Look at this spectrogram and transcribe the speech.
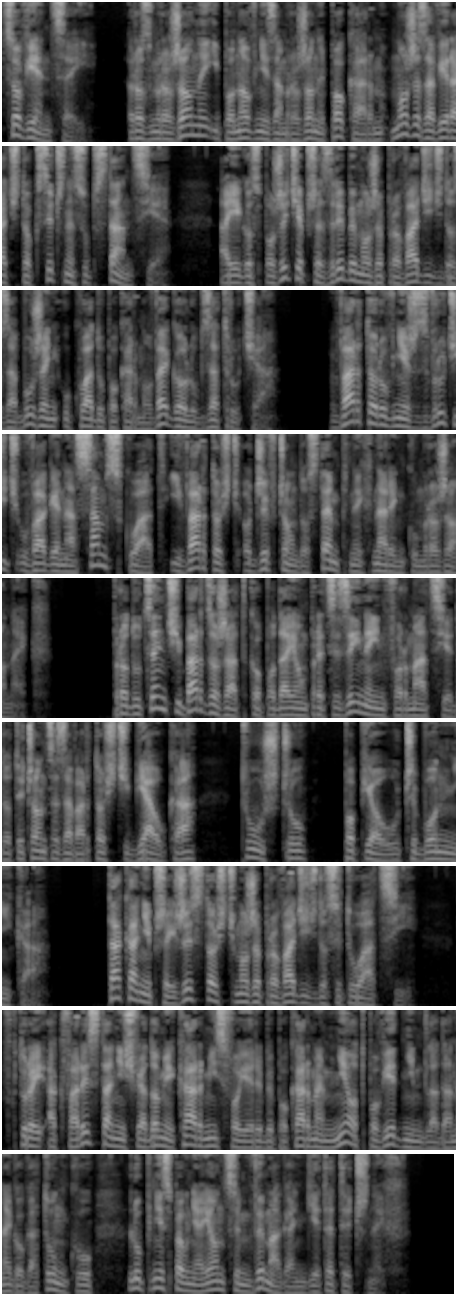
Co więcej, rozmrożony i ponownie zamrożony pokarm może zawierać toksyczne substancje, a jego spożycie przez ryby może prowadzić do zaburzeń układu pokarmowego lub zatrucia. Warto również zwrócić uwagę na sam skład i wartość odżywczą dostępnych na rynku mrożonek. Producenci bardzo rzadko podają precyzyjne informacje dotyczące zawartości białka, tłuszczu, popiołu czy błonnika. Taka nieprzejrzystość może prowadzić do sytuacji, w której akwarysta nieświadomie karmi swoje ryby pokarmem nieodpowiednim dla danego gatunku lub niespełniającym wymagań dietetycznych.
